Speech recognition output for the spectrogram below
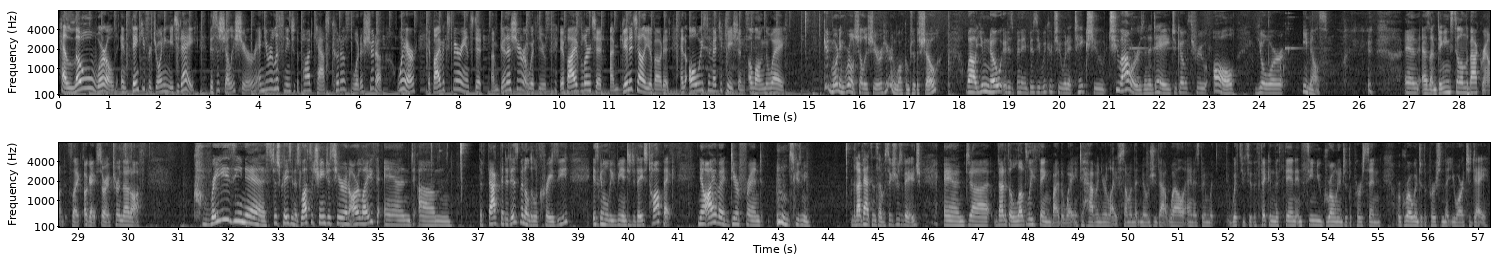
Hello, world, and thank you for joining me today. This is Shelly Shearer, and you are listening to the podcast Coulda, Woulda, Shoulda, where if I've experienced it, I'm gonna share it with you. If I've learnt it, I'm gonna tell you about it, and always some education along the way. Good morning, world. Shelly Shearer here, and welcome to the show. Wow, you know it has been a busy week or two when it takes you two hours in a day to go through all your emails. And as I'm dinging still in the background, it's like, okay, sorry, I've turned that off. Craziness, just craziness. Lots of changes here in our life, and um, the fact that it has been a little crazy is going to lead me into today's topic. Now, I have a dear friend, excuse me, that I've had since I was six years of age. And uh, that is a lovely thing, by the way, to have in your life someone that knows you that well and has been with, with you through the thick and the thin and seen you grown into the person or grow into the person that you are today.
